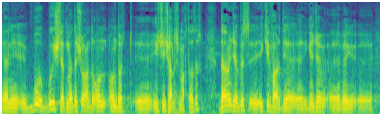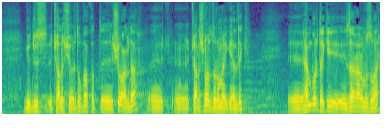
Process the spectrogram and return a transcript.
Yani e, bu bu işletmede şu anda 10 14 e, işçi çalışmaktadır. Daha önce biz e, iki var diye e, gece e, ve e, gündüz çalışıyorduk fakat e, şu anda e, e, çalışmaz duruma geldik. E, hem buradaki e, zararımız var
